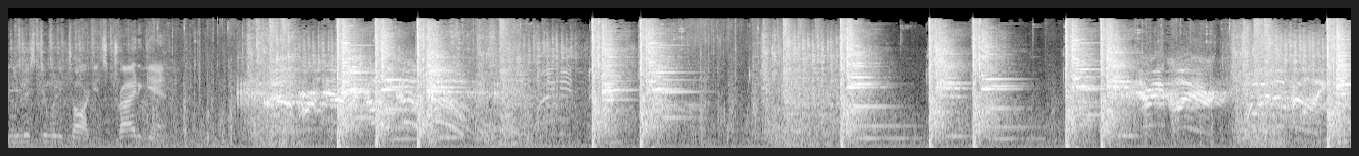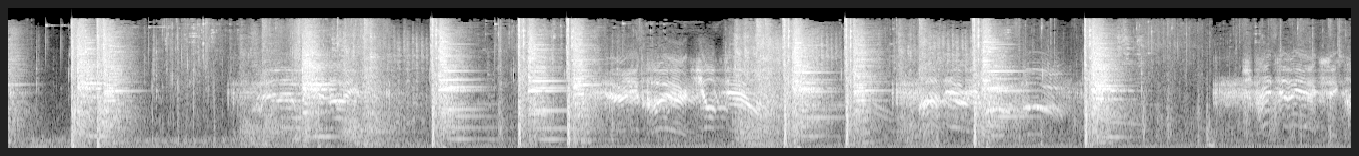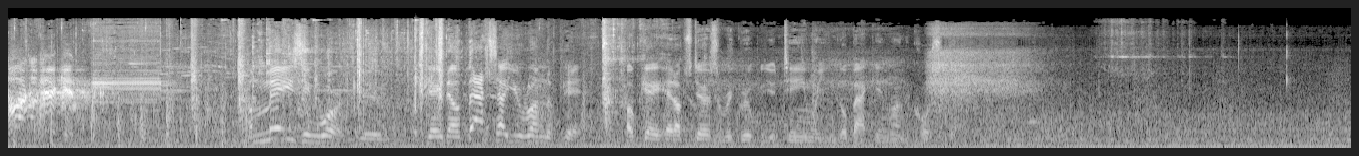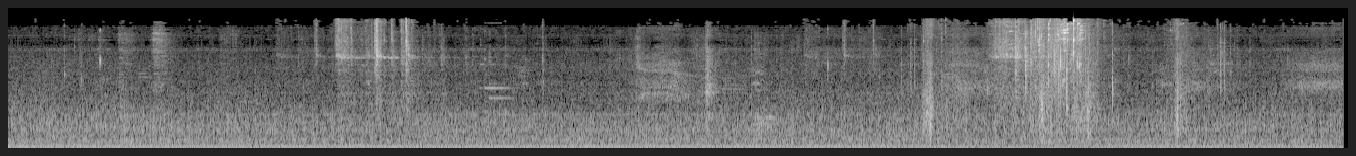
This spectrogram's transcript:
on, you missed too many targets. Try it again. Amazing work, dude. Okay, now that's how you run the pit. Okay, head upstairs and regroup with your team, or you can go back in and run the course again.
